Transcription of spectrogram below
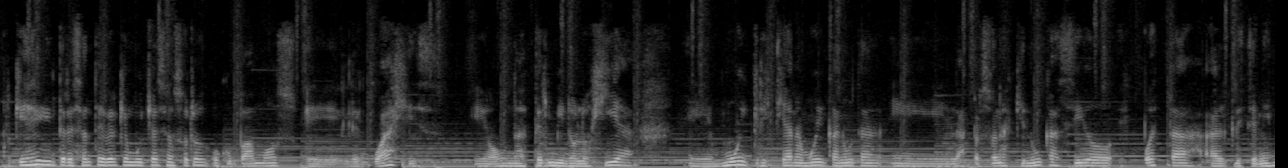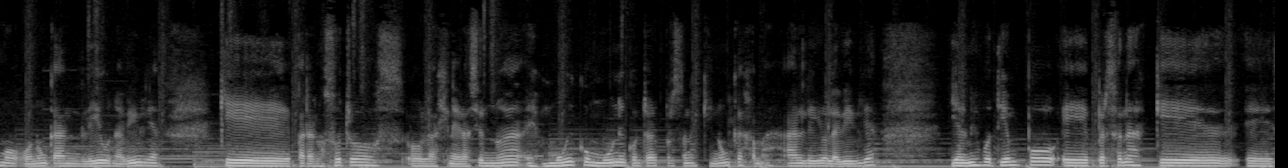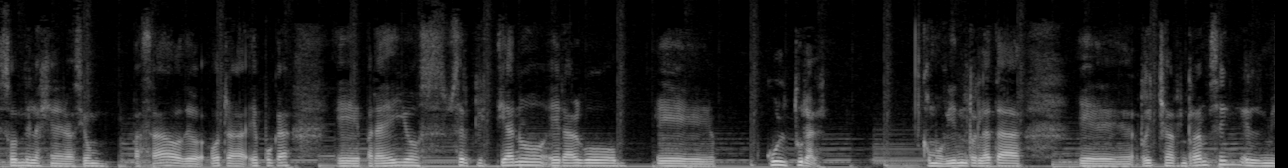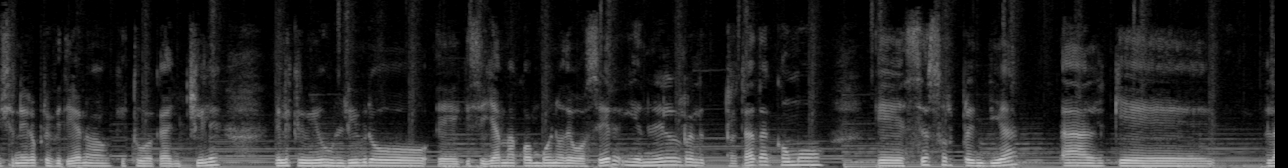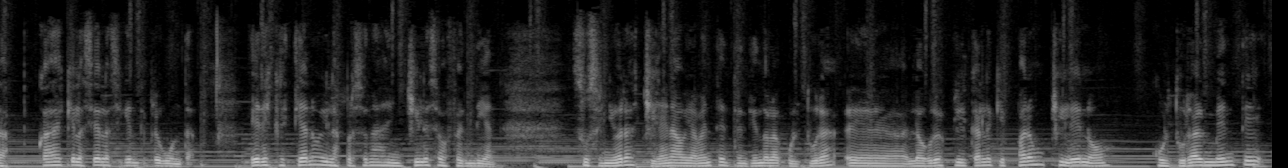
Porque es interesante ver que muchas veces nosotros ocupamos eh, lenguajes o una terminología eh, muy cristiana, muy canuta, y las personas que nunca han sido expuestas al cristianismo o nunca han leído una Biblia, que para nosotros o la generación nueva es muy común encontrar personas que nunca jamás han leído la Biblia y al mismo tiempo eh, personas que eh, son de la generación pasada o de otra época, para ellos ser cristiano era algo cultural, como bien relata eh, Richard Ramsey, el misionero presbiteriano que estuvo acá en Chile, él escribió un libro eh, que se llama Cuán bueno debo ser y en él retrata cómo eh, se sorprendía al que cada vez que le hacía la siguiente pregunta, ¿eres cristiano? Y las personas en Chile se ofendían. Su señora, chilena obviamente, entendiendo la cultura, logró explicarle que para un chileno, culturalmente,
